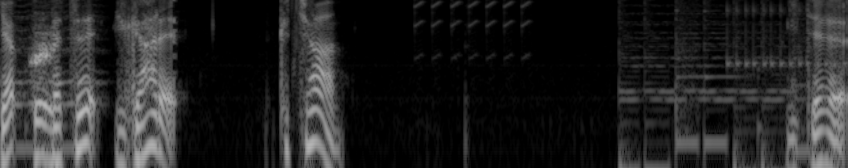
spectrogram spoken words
yep, that's it. You got it. Good job. You did it.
